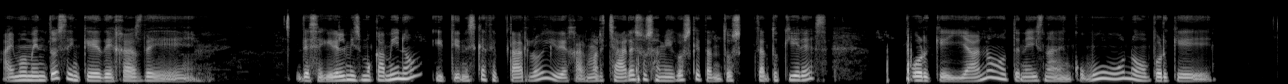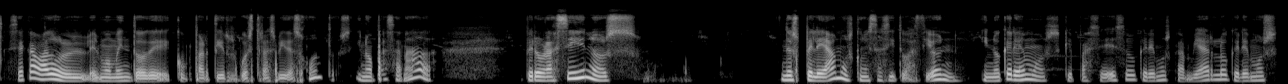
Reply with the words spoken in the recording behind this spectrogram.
Hay momentos en que dejas de, de seguir el mismo camino y tienes que aceptarlo y dejar marchar a esos amigos que tanto quieres porque ya no tenéis nada en común o porque se ha acabado el, momento de compartir vuestras vidas juntos y no pasa nada. Pero aún así nos, nos peleamos con esta situación y no queremos que pase eso, queremos cambiarlo, queremos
